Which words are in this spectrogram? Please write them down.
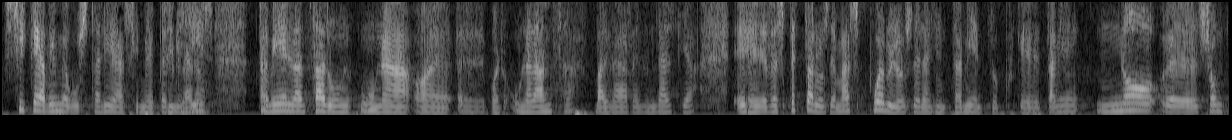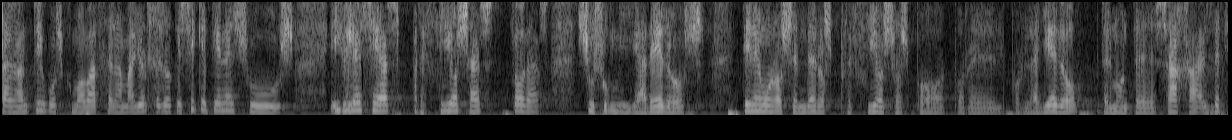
Sí que a mí me gustaría, si me permitís, también lanzar un- una, eh, eh, bueno, una lanza, valga la redundancia, eh, respecto a los demás pueblos del ayuntamiento, porque también no eh, son tan antiguos como Bárcena Mayor, pero que sí que tienen sus iglesias preciosas, todas, sus humilladeros, tienen unos senderos preciosos por, por el, por el Alledo del Monte de Saja, es decir,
